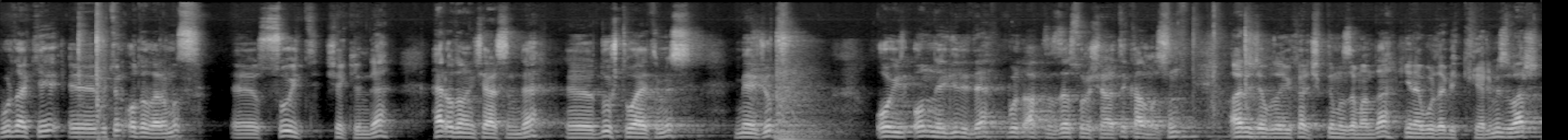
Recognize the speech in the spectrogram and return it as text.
Buradaki e, bütün odalarımız e, suite şeklinde. Her odanın içerisinde e, duş tuvaletimiz mevcut. O, onunla ilgili de burada aklınızda soru işareti kalmasın. Ayrıca burada yukarı çıktığımız zaman da yine burada bir kilerimiz var.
